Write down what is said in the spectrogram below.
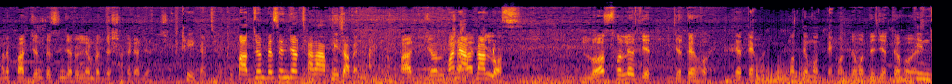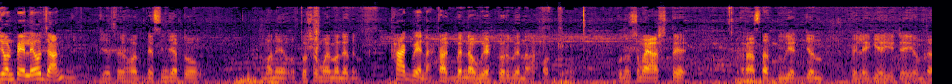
মানে পাঁচজন প্যাসেঞ্জার হলে আমরা দেড়শো টাকা যাচ্ছি। ঠিক আছে। তো পাঁচজন প্যাসেঞ্জার ছাড়া আপনি যাবেন না। পাঁচজন মানে আপনার লস লস হলে যেতে হয়। যেতে হয়। মধ্যে মধ্যে মধ্যে মধ্যে যেতে হয়। তিনজন পেলেও যান। যেতে হয়। প্যাসেঞ্জার তো মানে অত সময় মানে থাকবে না। থাকবে না ওয়েট করবে না। ওকে কোনো সময় আসতে রাস্তার দু একজন পেলে গিয়ে এটাই আমরা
